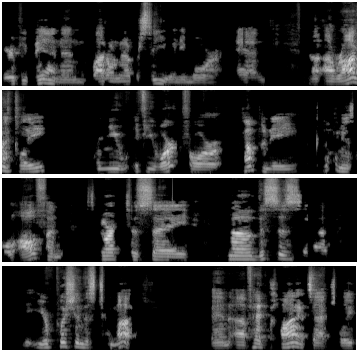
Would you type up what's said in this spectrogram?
where have you been and why don't I ever see you anymore? And uh, ironically, when you if you work for a company, companies will often start to say, no, this is uh, you're pushing this too much. And I've had clients actually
